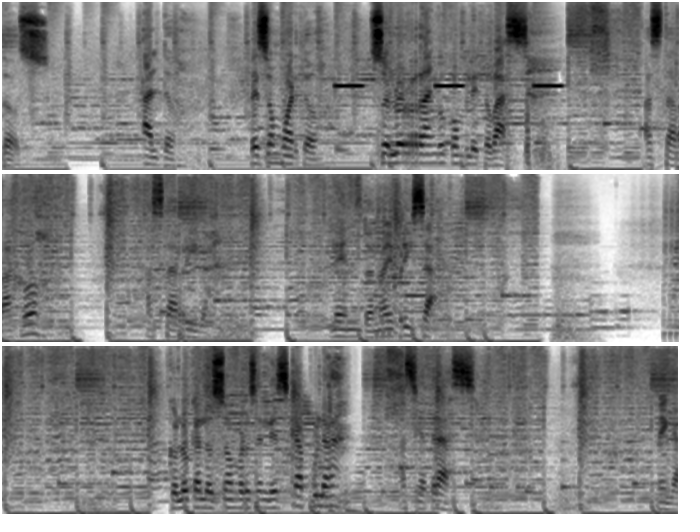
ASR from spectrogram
2. Alto. Peso muerto. Solo rango completo. Vas. Hasta abajo. Hasta arriba. Lento, no hay prisa. Coloca los hombros en la escápula hacia atrás. Venga.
